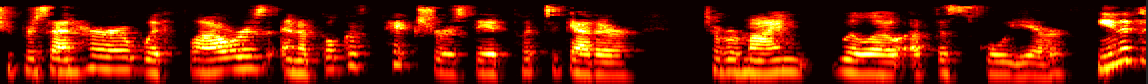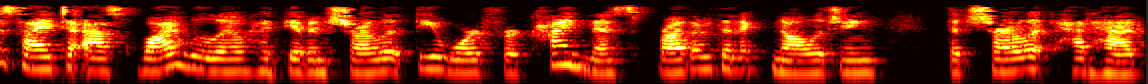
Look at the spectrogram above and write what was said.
to present her with flowers and a book of pictures they had put together to remind Willow of the school year. Nina decided to ask why Willow had given Charlotte the award for kindness rather than acknowledging that Charlotte had had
